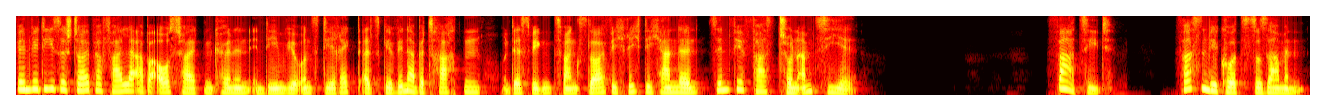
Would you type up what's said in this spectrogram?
Wenn wir diese Stolperfalle aber ausschalten können, indem wir uns direkt als Gewinner betrachten und deswegen zwangsläufig richtig handeln, sind wir fast schon am Ziel. Fazit. Fassen wir kurz zusammen.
